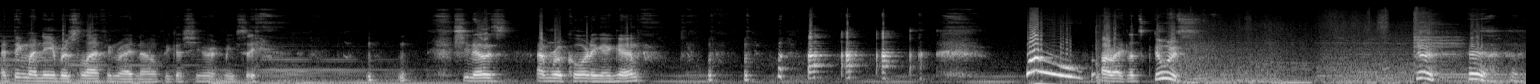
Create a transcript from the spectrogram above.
I think my neighbor's laughing right now because she heard me say. she knows I'm recording again. Woo! Alright, let's do this! Oh,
